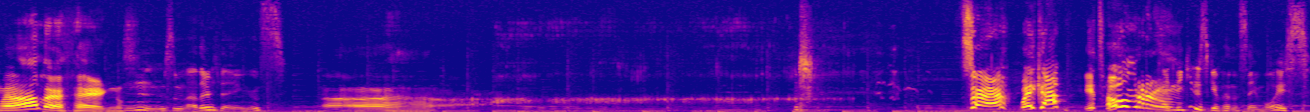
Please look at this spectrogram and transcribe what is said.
other things. Mm, some other things. Uh... Sir, wake up! It's homeroom! I think you just give him the same voice.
